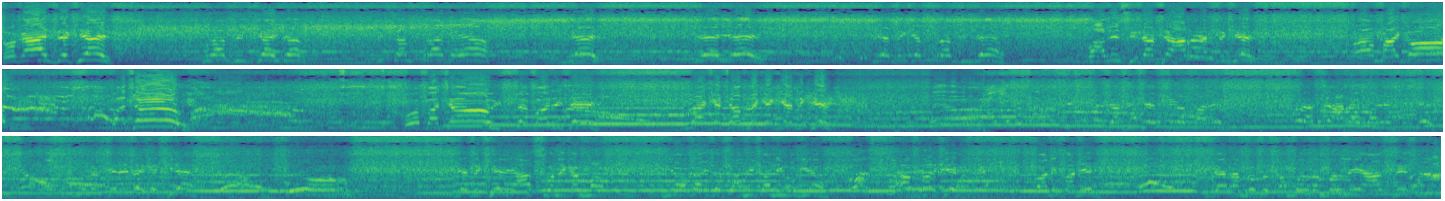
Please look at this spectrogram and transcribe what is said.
तो गाइस देखिए। पूरा बीत गया इधर। किचन पूरा गया। ये ये ये। ये देखिए पूरा बीजे बारिश इधर से आ रहा है, देखिए। माय गॉड बचाओ। ओ बचाओ, इतना बारिश है। पूरा केचप लेके गया, देखिए। कंबल नहीं आज से सोने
